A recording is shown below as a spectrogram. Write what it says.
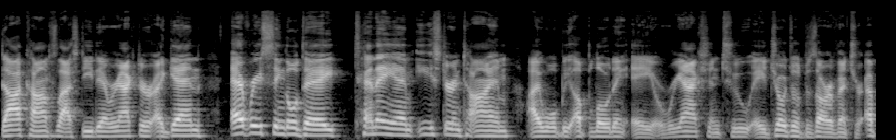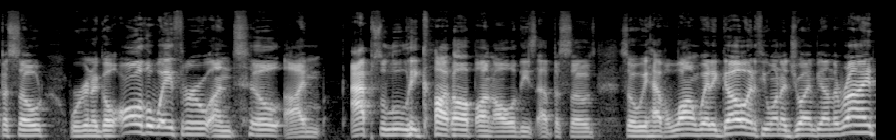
patreon.com slash Reactor. Again, every single day, 10 a.m. Eastern Time, I will be uploading a reaction to a JoJo's Bizarre Adventure episode. We're going to go all the way through until I'm absolutely caught up on all of these episodes. So we have a long way to go, and if you want to join me on the ride,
